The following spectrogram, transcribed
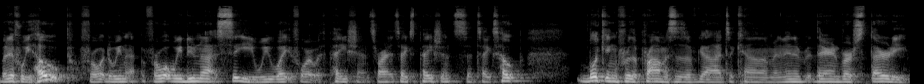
"But if we hope for what do we not, for what we do not see, we wait for it with patience." Right? It takes patience. It takes hope, looking for the promises of God to come. And then there in verse 30,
